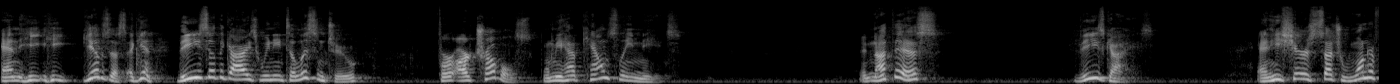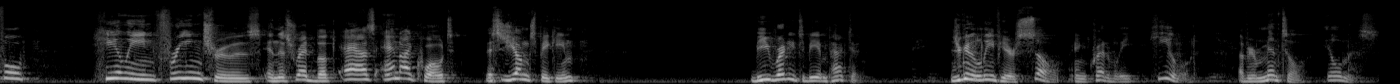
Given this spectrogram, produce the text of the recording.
And he, he gives us, again, these are the guys we need to listen to for our troubles when we have counseling needs. And not this, these guys. And he shares such wonderful, healing, freeing truths in this red book as, and I quote, this is Jung speaking, be ready to be impacted. You're going to leave here so incredibly healed of your mental illness.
